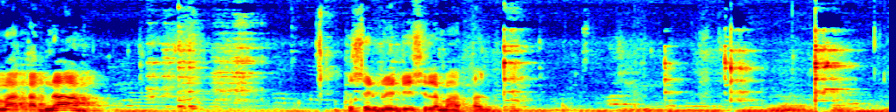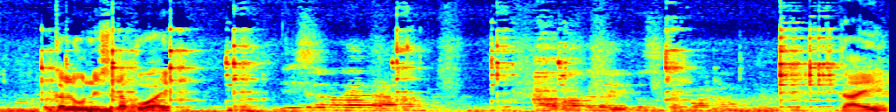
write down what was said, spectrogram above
matag na ah. Posible di sila matag. Pagkalunin sila kuha eh. Hindi sila maghatang. Awa ka tayo ito sa. Kay,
